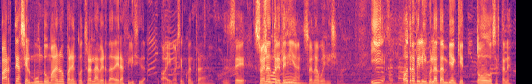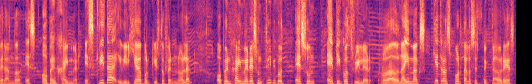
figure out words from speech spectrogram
parte hacia el mundo humano para encontrar la verdadera felicidad. Igual se encuentra... se- suena entretenida, suena buenísima. Y otra película también que todos están esperando es Oppenheimer, escrita y dirigida por Christopher Nolan. Oppenheimer es un, típico, es un épico thriller rodado en IMAX que transporta a los espectadores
